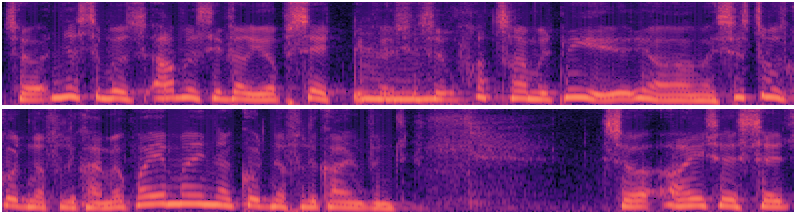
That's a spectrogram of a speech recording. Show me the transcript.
So Nessa was obviously very upset because she mm. said, What's wrong with me? You know, my sister was good enough for the convent. Why am I not good enough for the convent? So Ita said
